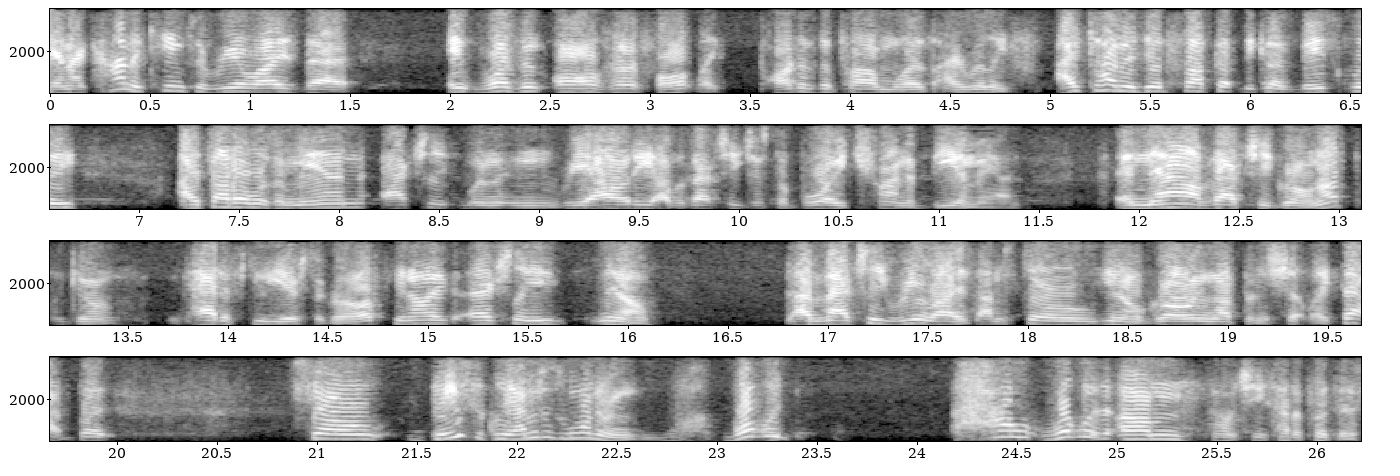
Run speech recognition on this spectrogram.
and I kind of came to realize that it wasn't all her fault. Like part of the problem was I really, I kind of did fuck up because basically, I thought I was a man. Actually, when in reality, I was actually just a boy trying to be a man. And now I've actually grown up. You know, had a few years to grow up. You know, I actually, you know, I've actually realized I'm still, you know, growing up and shit like that. But so basically, I'm just wondering, what would how what would um oh geez how to put this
